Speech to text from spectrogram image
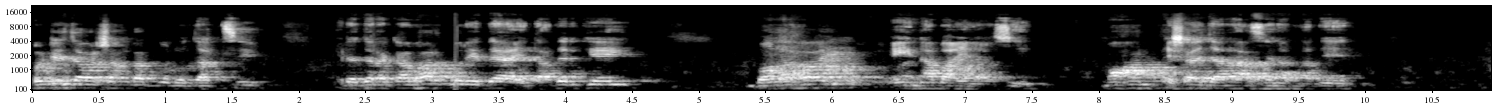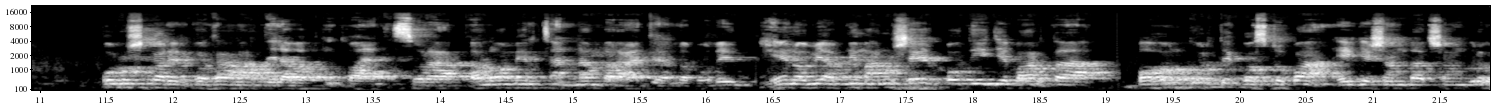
ঘটে যাওয়া সংবাদগুলো যাচ্ছে। এটা যারা কাভার করে দেয়, তাদেরকেই বলা হয় এই নাবাইল মহান পেশায় যারা আছেন আপনাদের, পুরস্কারের কথা আমার তেলাবাদ কিন্তু আয়াত? সোরা কলমের চার নাম্বার আয়াতে আল্লাহ বলেন, হে নবী, আপনি মানুষের প্রতি যে বার্তা বহন করতে কষ্ট পান, এই যে সংবাদ সংগ্রহ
